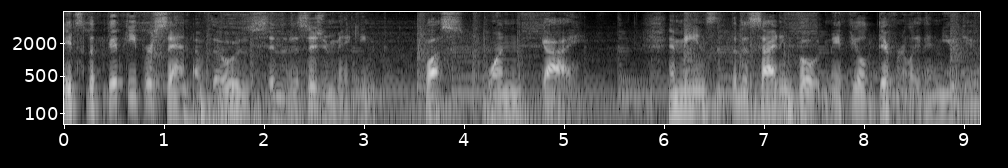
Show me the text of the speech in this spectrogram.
It's the 50% of those in the decision making plus one guy. It means that the deciding vote may feel differently than you do.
